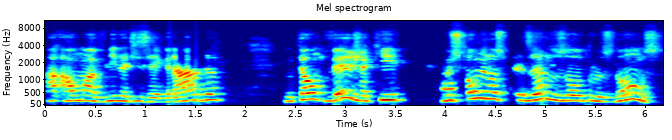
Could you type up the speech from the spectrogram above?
a, a uma vida desregrada. Então, veja que não estou menosprezando os outros dons,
